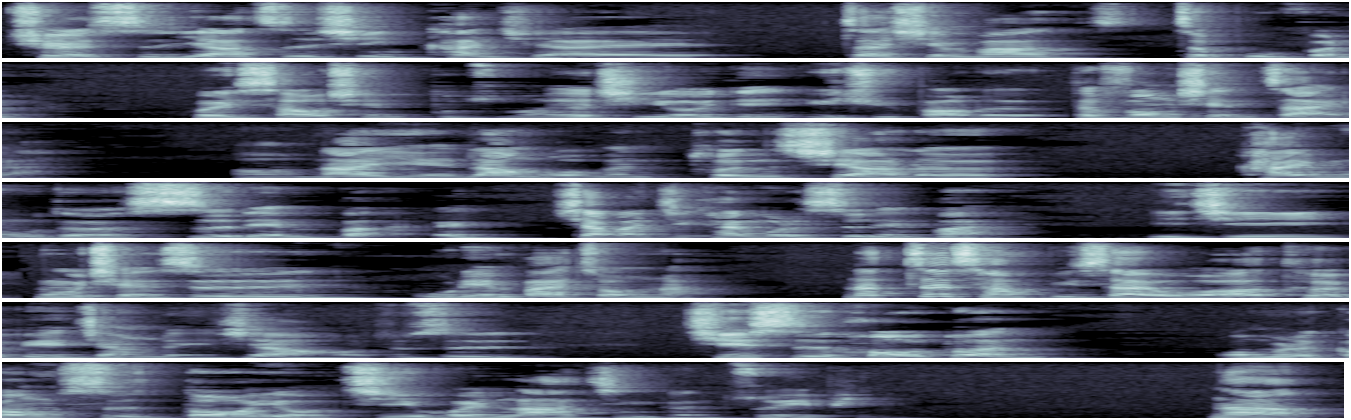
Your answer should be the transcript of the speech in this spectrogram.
确实压制性看起来在先发这部分会稍显不足啊，尤其有一点预举报的的风险在啦，哦，那也让我们吞下了开幕的四连败，哎，下半季开幕的四连败，以及目前是五连败中啦。那这场比赛我要特别讲了一下哦，就是其实后段我们的攻势都有机会拉近跟追平，那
